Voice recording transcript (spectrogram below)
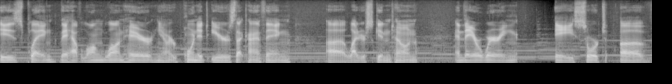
is playing. They have long blonde hair you know pointed ears that kind of thing uh, lighter skin tone. And they are wearing a sort of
